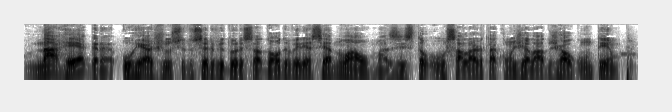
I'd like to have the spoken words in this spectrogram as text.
na regra, o reajuste do servidor estadual deveria ser anual, mas o salário está congelado já há algum tempo.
